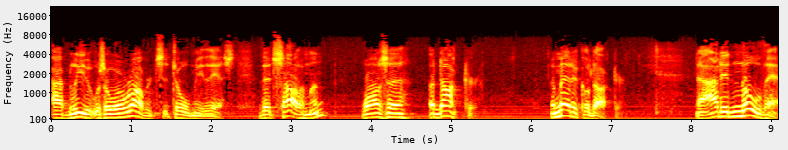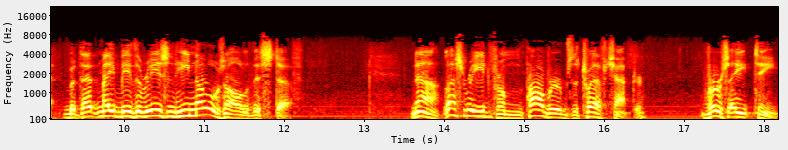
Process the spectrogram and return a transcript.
I believe it was Oral Roberts that told me this that Solomon was a, a doctor a medical doctor. Now, I didn't know that, but that may be the reason he knows all of this stuff. Now, let's read from Proverbs, the 12th chapter, verse 18.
